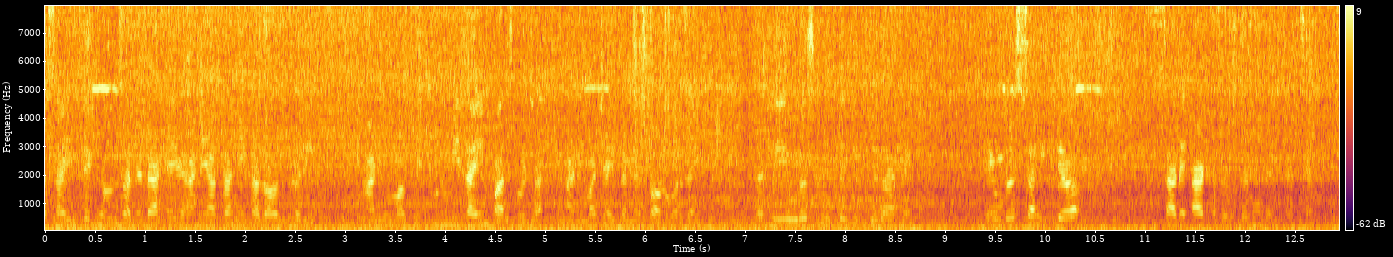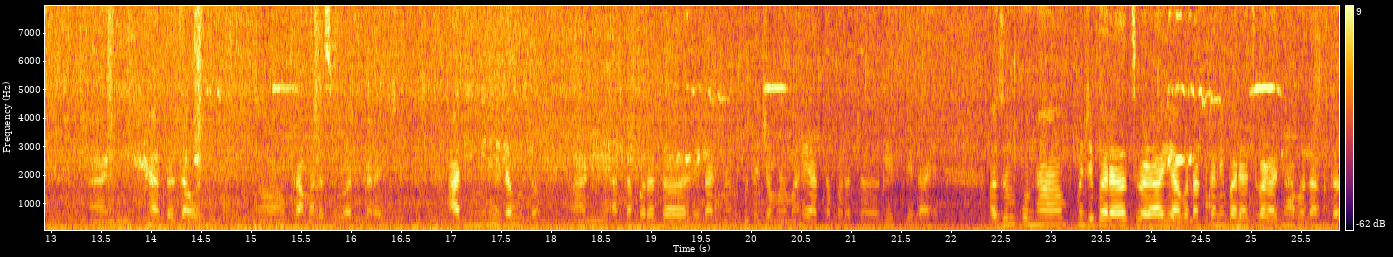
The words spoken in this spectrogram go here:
साहित्य घेऊन झालेलं आहे आणि आता निघालो आहोत घरी आणि मग तिथून पाचवडला आणि मग चैतन्य स्टॉलवर जाईल. तर हे एवढं साहित्य घेतलेलं आहे. एवढंच साहित्य साडेआठ हजार रुपये झाले त्याचे. आणि आता जाऊन कामाला सुरुवात करायची. आधी मी नेलं होतं आणि आता परत हे लागणार होतं. त्याच्यामुळे मग हे आता परत घेतलेलं आहे. अजून पुन्हा म्हणजे बऱ्याच वेळा यावं लागतं आणि बऱ्याच वेळा घ्यावं लागतं.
